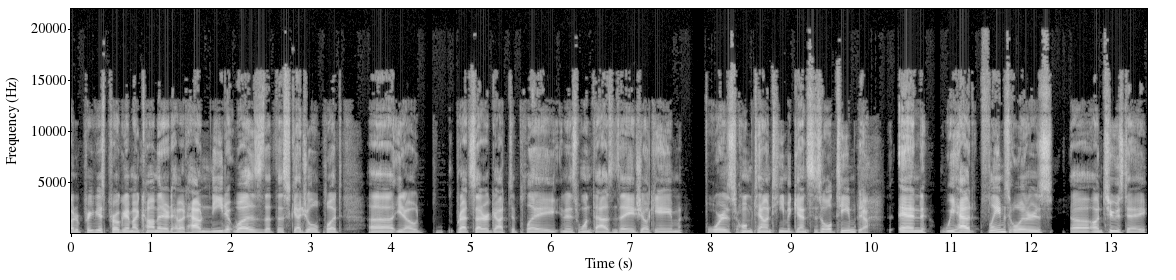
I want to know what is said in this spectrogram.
on a previous program, I commented about how neat it was that the schedule put, uh, you know, Brett Sutter got to play in his 1000th AHL game for his hometown team against his old team. Yeah. and we had Flames Oilers uh, on Tuesday,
